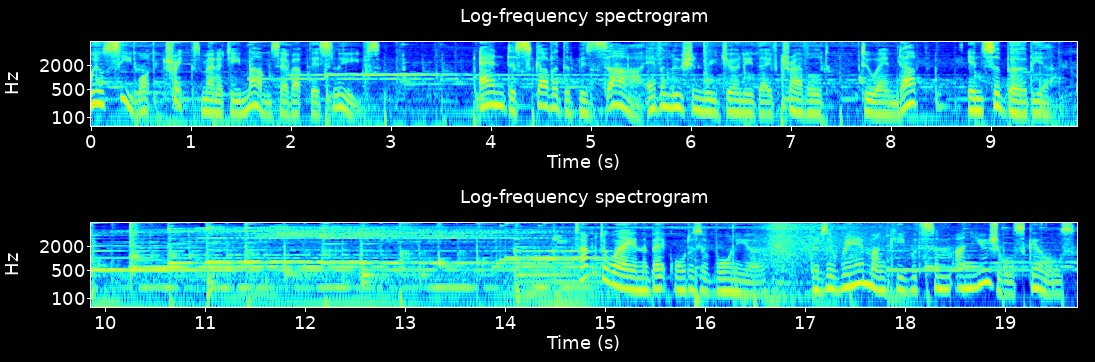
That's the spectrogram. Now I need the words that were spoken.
We'll see what tricks manatee mums have up their sleeves and discover the bizarre evolutionary journey they've travelled to end up in suburbia. Tucked away in the backwaters of Borneo lives a rare monkey with some unusual skills.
